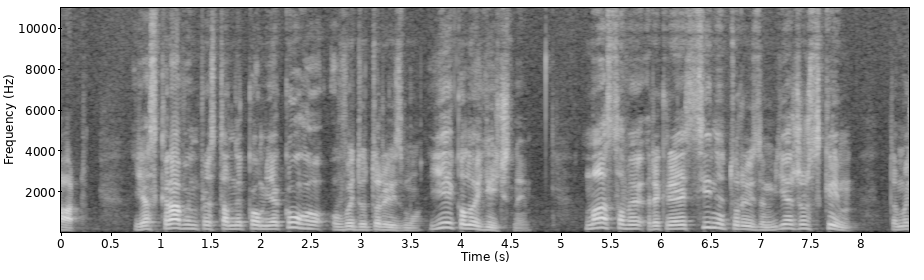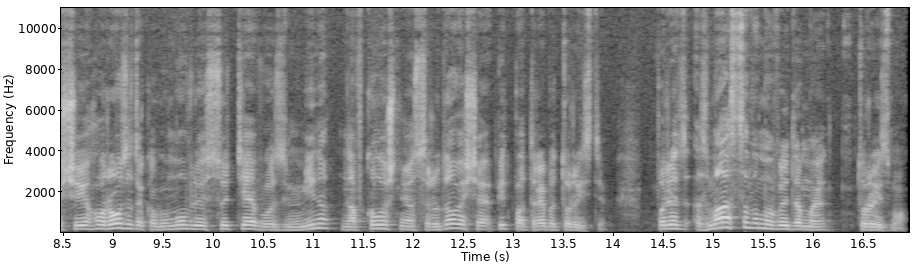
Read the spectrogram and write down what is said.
hard, яскравим представником якого виду туризму є екологічний. Масовий рекреаційний туризм є жорстким, тому що його розвиток обумовлює суттєву зміну навколишнього середовища під потреби туристів. Поряд з масовими видами туризму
